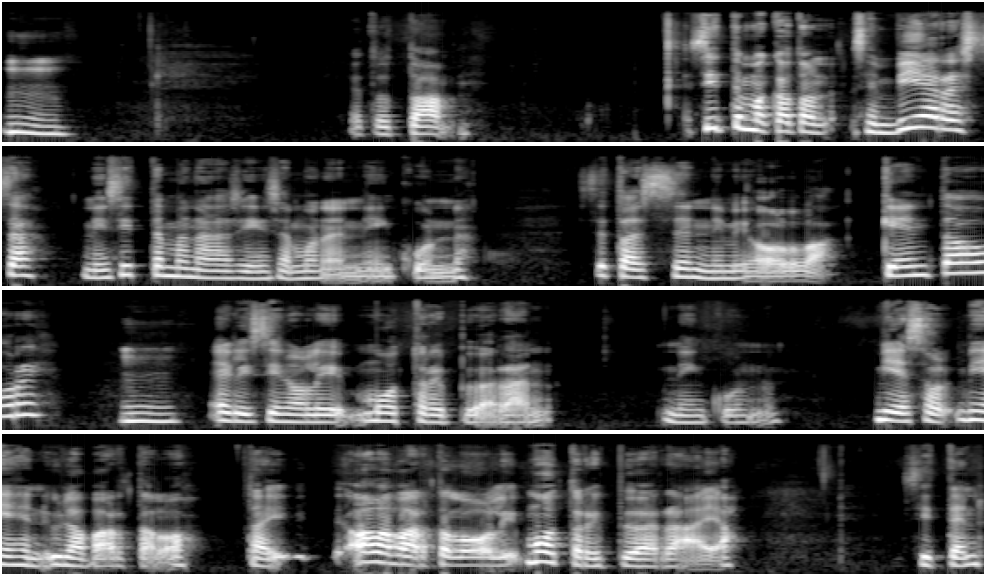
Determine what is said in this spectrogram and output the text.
Mm. Ja tota, sitten mä katson sen vieressä, niin sitten mä näen siinä semmoinen niin kuin, se taisi sen nimi olla Kentauri. Mm. Eli siinä oli moottoripyörän niin kuin mies, miehen ylävartalo tai alavartalo oli moottoripyörää ja sitten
